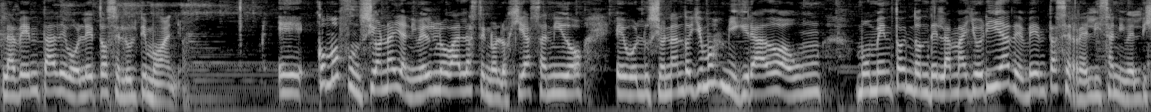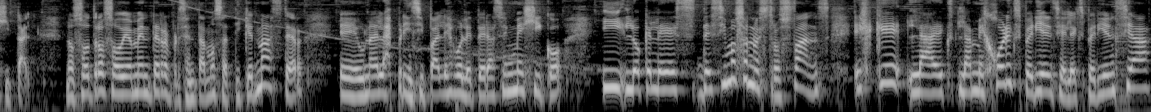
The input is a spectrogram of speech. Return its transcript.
la venta de boletos el último año. Eh, cómo funciona y a nivel global las tecnologías han ido evolucionando y hemos migrado a un momento en donde la mayoría de ventas se realiza a nivel digital. Nosotros obviamente representamos a Ticketmaster, eh, una de las principales boleteras en México, y lo que les decimos a nuestros fans es que la, mejor experiencia y la experiencia,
